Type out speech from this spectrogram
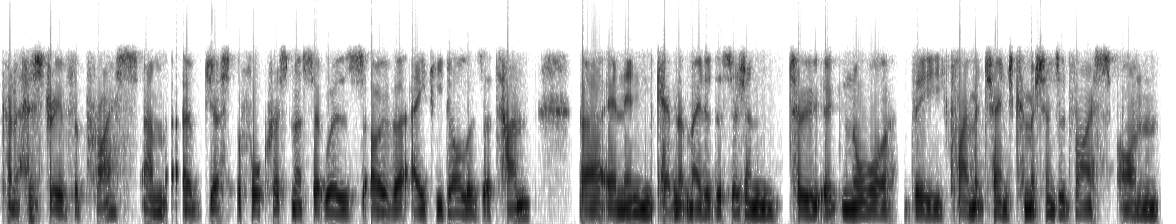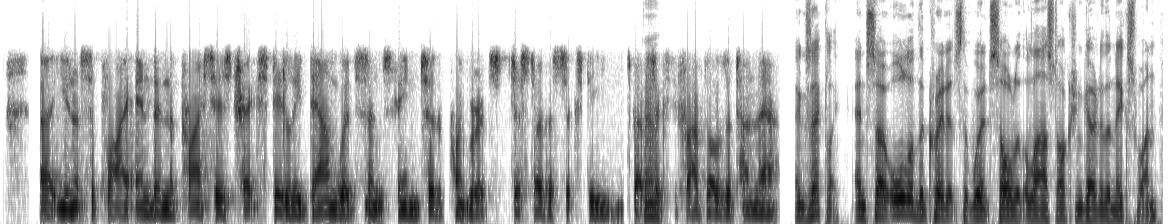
kind of history of the price, um, uh, just before Christmas it was over $80 a tonne, uh, and then Cabinet made a decision to ignore the Climate Change Commission's advice on uh, unit supply, and then the price has tracked steadily downwards since then to the point where it's just over 60 it's about yeah. $65 a tonne now. Exactly. And so all of the credits that weren't sold at the last auction go to the next one. Do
